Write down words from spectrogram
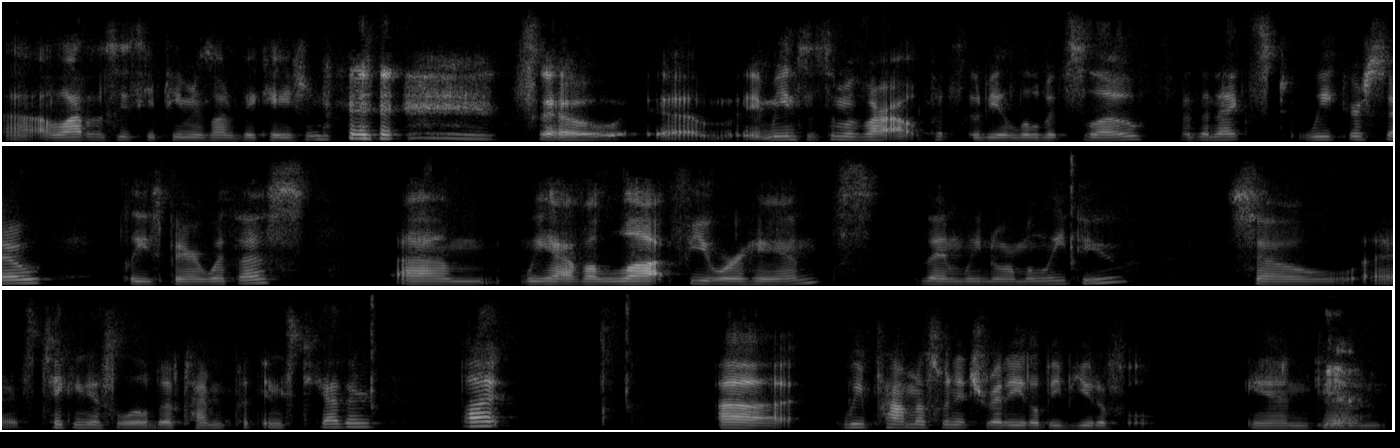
uh, a lot of the CCP team is on vacation, so um, it means that some of our output's going to be a little bit slow for the next week or so. Please bear with us. Um, we have a lot fewer hands than we normally do, so uh, it's taking us a little bit of time to put things together, but uh, we promise when it's ready, it'll be beautiful, and Yeah, um,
